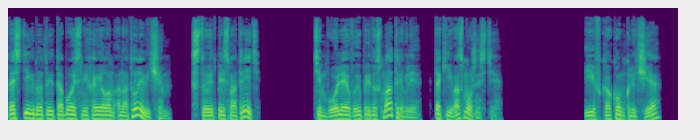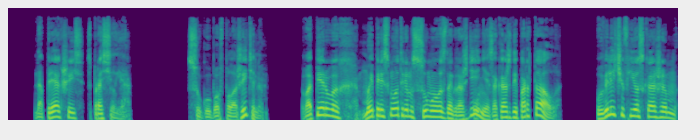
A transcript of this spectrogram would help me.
достигнутые тобой с Михаилом Анатольевичем, стоит пересмотреть. Тем более вы предусматривали такие возможности. «И в каком ключе?» Напрягшись, спросил я. «Сугубо в положительном. Во-первых, мы пересмотрим сумму вознаграждения за каждый портал, увеличив ее, скажем,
